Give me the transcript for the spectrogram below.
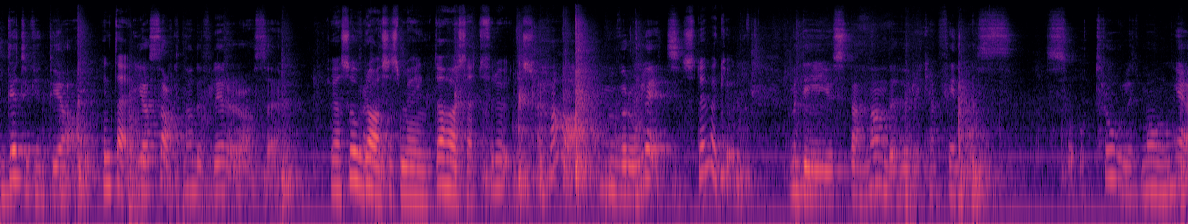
det tycker inte jag. Inte? Jag saknade flera raser. För jag såg raser som jag inte har sett förut. Jaha, men vad roligt. Så det var kul. Men det är ju spännande hur det kan finnas så otroligt många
